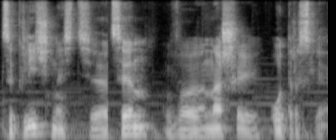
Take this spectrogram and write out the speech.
цикличность э, цен в нашей отрасли.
